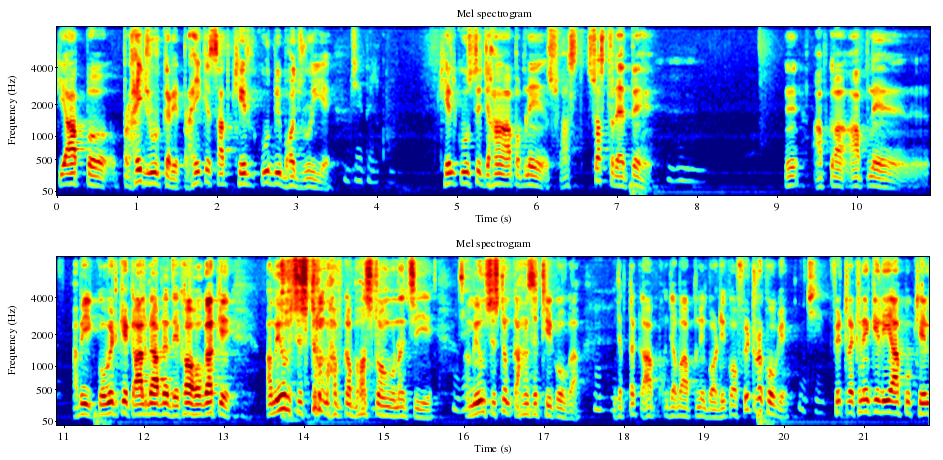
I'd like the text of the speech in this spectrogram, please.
कि आप पढ़ाई ज़रूर करें। पढ़ाई के साथ खेल कूद भी बहुत ज़रूरी है। जी बिल्कुल। खेल कूद से जहाँ आप अपने स्वास्थ्य स्वस्थ रहते हैं। हम्म। आपका आपने अभी कोविड के काल में आपने देखा होगा कि इम्यून सिस्टम आपका बहुत स्ट्रांग होना चाहिए। इम्यून सिस्टम कहाँ से ठीक होगा? जब तक आप जब आप अपनी बॉडी को फिट रखोगे। फिट रखने के लिए आपको खेल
